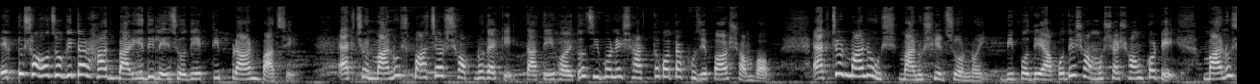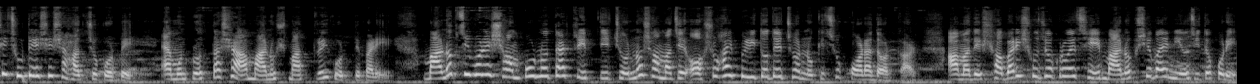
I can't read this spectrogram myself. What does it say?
একটু সহযোগিতার হাত বাড়িয়ে দিলে যদি একটি প্রাণ বাঁচে একজন মানুষ বাঁচার স্বপ্ন দেখে, তাতেই হয়তো জীবনের সার্থকতা খুঁজে পাওয়া সম্ভব। একজন মানুষ মানুষের জন্যই। বিপদে আপদে, সমস্যা সংকটে মানুষই ছুটে এসে সাহায্য করবে। এমন প্রত্যাশা মানুষ মাত্রই করতে পারে। মানব জীবনের সম্পূর্ণতার তৃপ্তির জন্য সমাজের অসহায় পীড়িতদের জন্য কিছু করা দরকার। আমাদের সবারই সুযোগ রয়েছে মানব সেবায় নিয়োজিত করে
